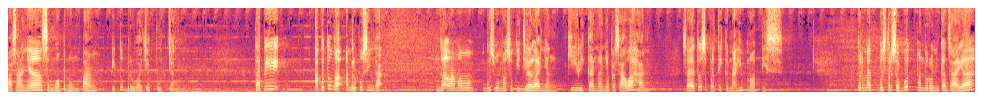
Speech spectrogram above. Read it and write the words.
Pasalnya semua penumpang itu berwajah pucat. Tapi aku tuh nggak ambil pusing kak. Nggak lama bus memasuki jalan yang kiri kanannya persawahan, saya tuh seperti kena hipnotis Kernet bus tersebut menurunkan saya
